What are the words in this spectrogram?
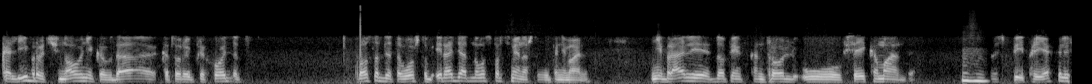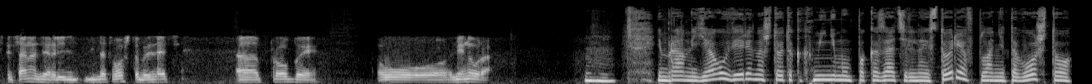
калибра, чиновников, да, которые приходят просто для того, чтобы... И ради одного спортсмена, чтобы вы понимали. Не брали допинг-контроль у всей команды. Mm-hmm. То есть приехали специально для, для того, чтобы взять э, пробы у Ленура. Угу. Имран, я уверена, что это как минимум показательная история в плане того, что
